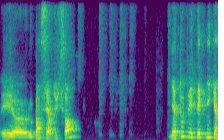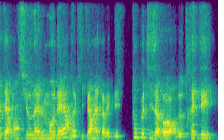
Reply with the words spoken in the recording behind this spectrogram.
et le cancer du sang. Il y a toutes les techniques interventionnelles modernes qui permettent, avec des tout petits abords, de traiter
